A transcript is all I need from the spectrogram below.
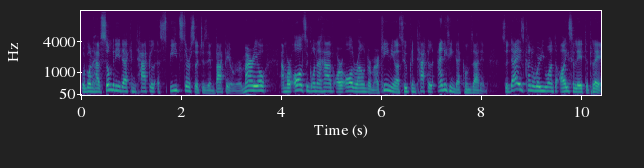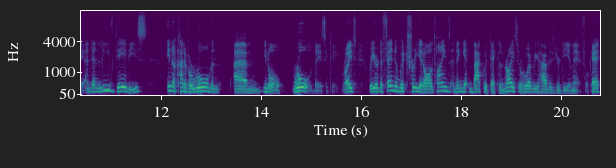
We're going to have somebody that can tackle a speedster, such as Mbappe or Mario. And we're also going to have our all-rounder Marquinhos, who can tackle anything that comes at him. So that is kind of where you want to isolate the play and then leave Davies in a kind of a Roman, um, you know, role, basically, right? Where you're defending with three at all times and then getting back with Declan Rice or whoever you have as your DMF, okay?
